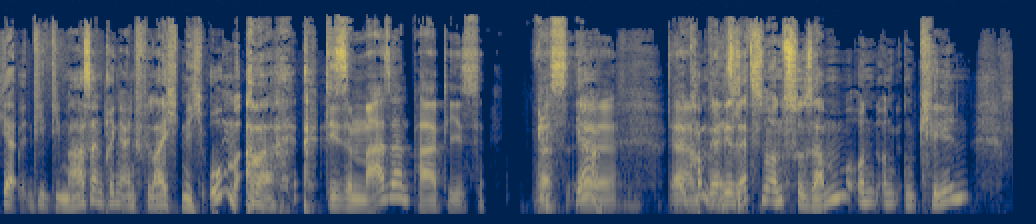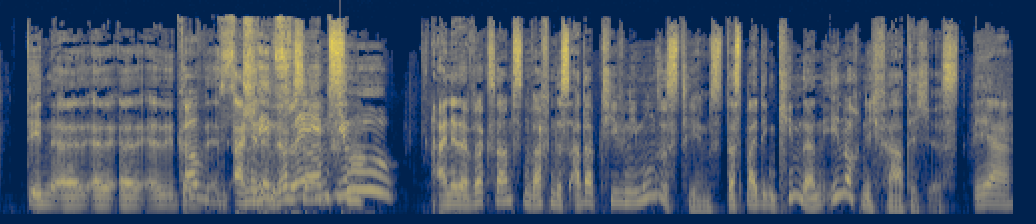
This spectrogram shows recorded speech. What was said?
Ja, die, die Masern bringen einen vielleicht nicht um, aber. Diese Masernpartys, was, ja. Äh, da Komm, wir, wir setzen uns zusammen und, und, und killen den äh, äh, äh, Komm, eine der wirksamsten eine der wirksamsten Waffen des adaptiven Immunsystems, das bei den Kindern eh noch nicht fertig ist. Ja.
